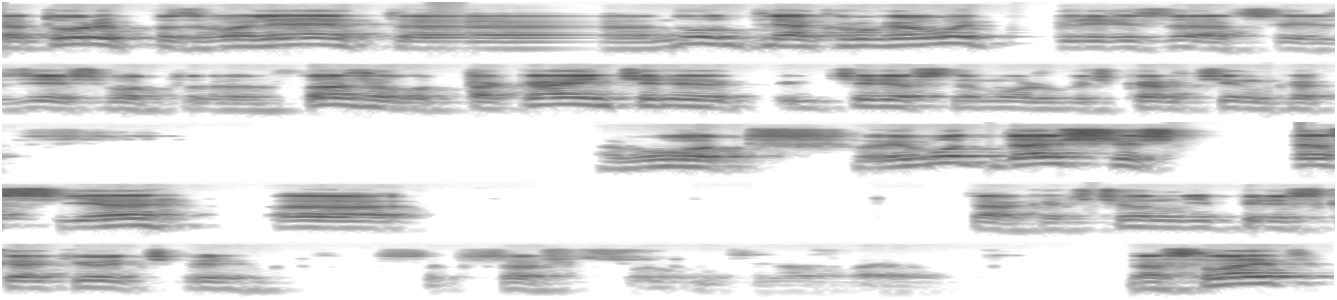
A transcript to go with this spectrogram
который позволяет, э, ну, для круговой поляризации, здесь вот э, тоже вот такая интересная может быть картинка. Вот, и вот дальше сейчас я, э, так, а что он не перескакивает теперь, Саша? На слайд?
